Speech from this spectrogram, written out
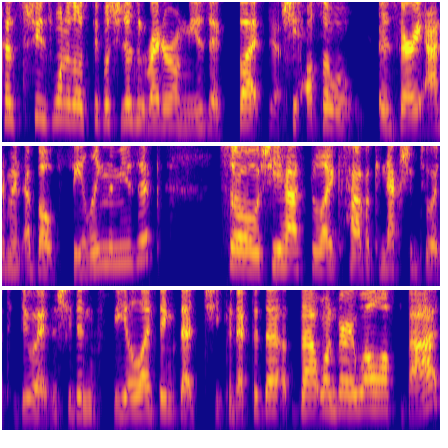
because she's one of those people. She doesn't write her own music, but Yeah. she also is very adamant about feeling the music. So she has to like have a connection to it to do it, and she didn't feel. I think that she connected that that one very well off the bat.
